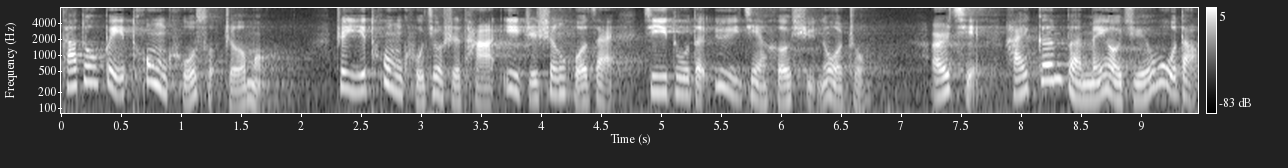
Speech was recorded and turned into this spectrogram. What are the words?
他都被痛苦所折磨。这一痛苦就是他一直生活在基督的预见和许诺中，而且还根本没有觉悟到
